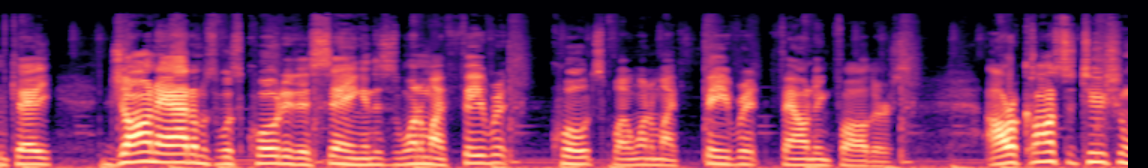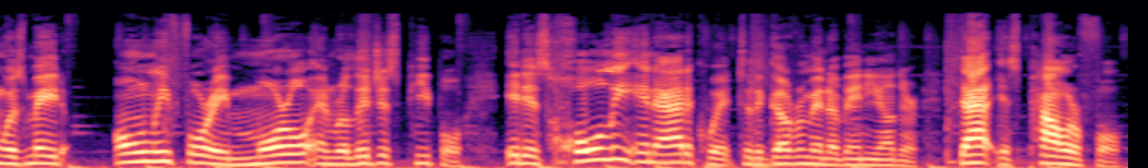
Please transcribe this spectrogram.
Okay? John Adams was quoted as saying, and this is one of my favorite quotes by one of my favorite founding fathers our Constitution was made only for a moral and religious people. It is wholly inadequate to the government of any other. That is powerful.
